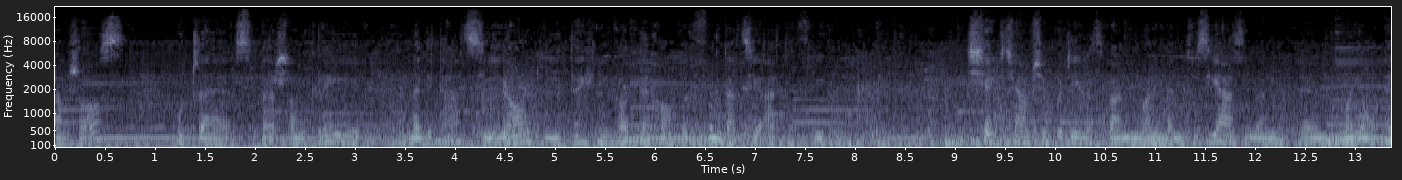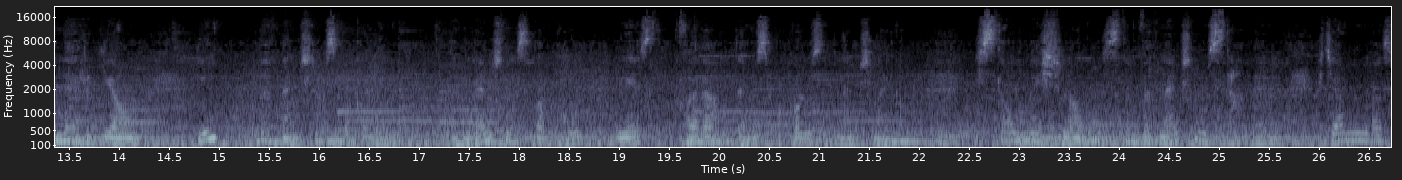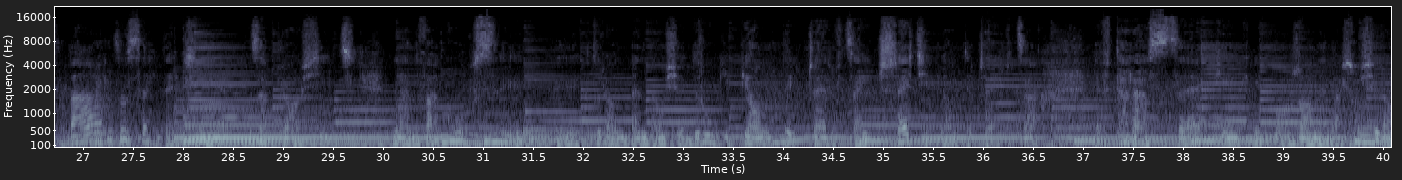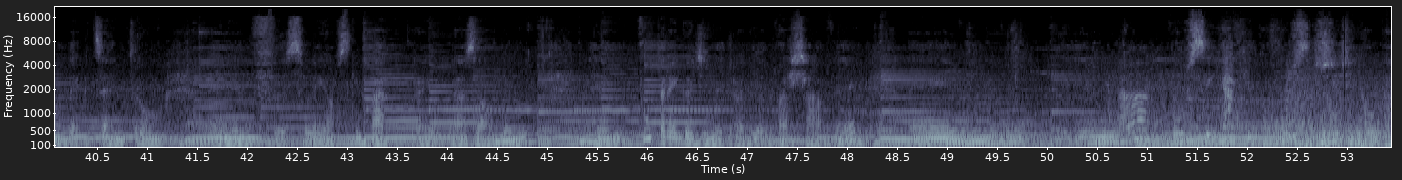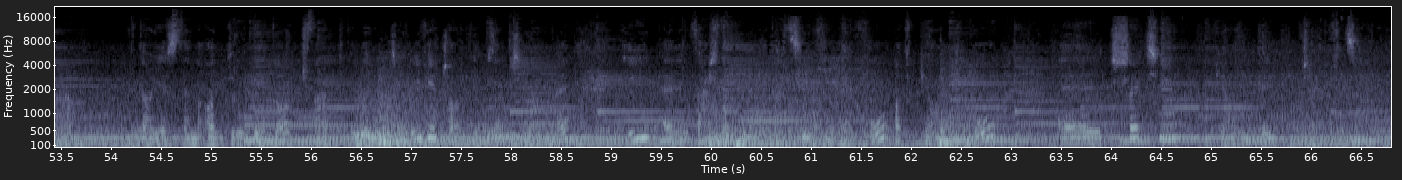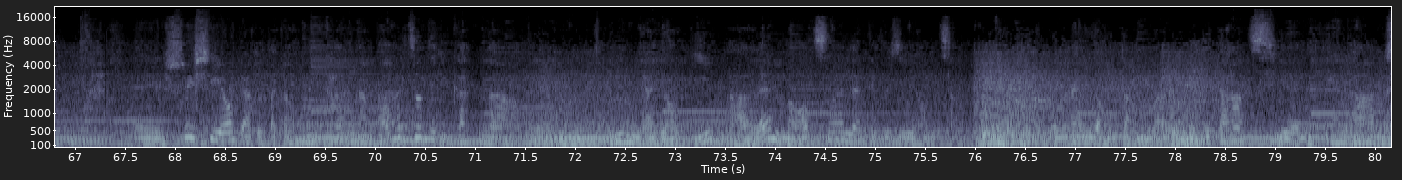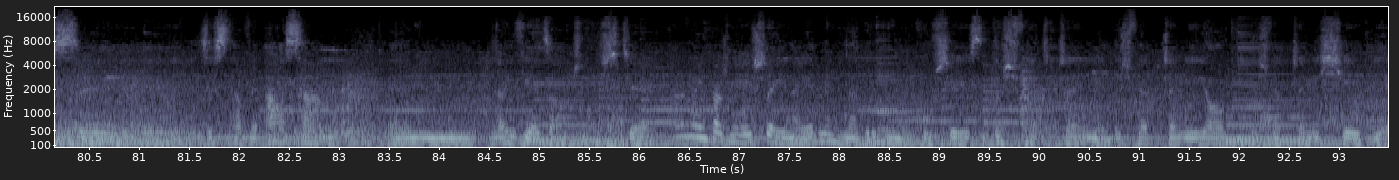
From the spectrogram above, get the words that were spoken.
Ewa Wrzos. Uczę Sudarshan Kriyi, medytacji, jogi, technik oddechowych Fundacji Art of Living. Dzisiaj chciałam się podzielić z Wami moim entuzjazmem, em, moją energią i wewnętrznym spokojem. Wewnętrzny spokój jest gwarantem spokoju zewnętrznego. I z tą myślą, z tym wewnętrznym stanem chciałabym Was bardzo serdecznie zaprosić na dwa kursy, y, które odbędą się 2-5 czerwca i 3-5 czerwca w Tarasce, pięknie położony nasz ośrodek, centrum y, w Sulejowskim Parku Krajobrazowym. Y, Półtorej godziny drogi od Warszawy. Na kursy, jakie to kursy? Yoga. To jest ten od drugiego, od czwartku do niedzieli, wieczorkiem zaczynamy. E, warsztat medytacji wdechu od piątku, e, trzeci, piąty czerwca. E, Shishi Yoga to taka unikalna, bardzo delikatna linia jogi, ale mocno energetyzująca. Będą tam medytacje, relaksy, e, zestawy asan, no i wiedza oczywiście. Najważniejsze i na jednym i na drugim kursie jest doświadczenie, doświadczenie jogi, doświadczenie siebie,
